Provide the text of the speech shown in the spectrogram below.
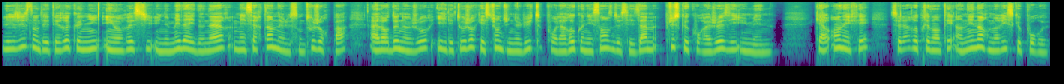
Les justes ont été reconnus et ont reçu une médaille d'honneur, mais certains ne le sont toujours pas, alors de nos jours, il est toujours question d'une lutte pour la reconnaissance de ces âmes plus que courageuses et humaines. Car en effet, cela représentait un énorme risque pour eux.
